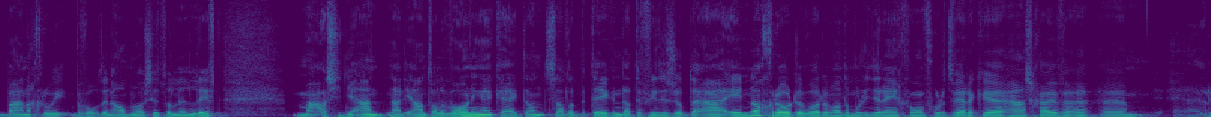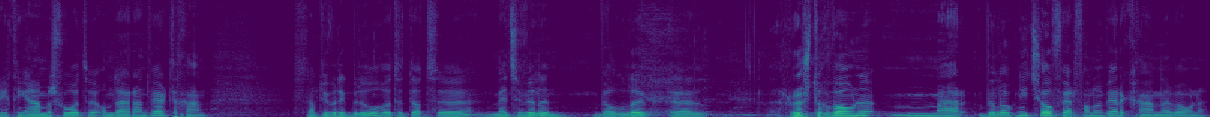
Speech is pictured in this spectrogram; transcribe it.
banengroei bijvoorbeeld in Almelo zit wel in de lift. Maar als je die naar die aantallen woningen kijkt, dan zal dat betekenen dat de files op de A1 nog groter worden. Want dan moet iedereen gewoon voor het werk aanschuiven richting Amersfoort om daar aan het werk te gaan. Snapt u wat ik bedoel? Wat, dat mensen willen wel leuk rustig wonen, maar willen ook niet zo ver van hun werk gaan wonen.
